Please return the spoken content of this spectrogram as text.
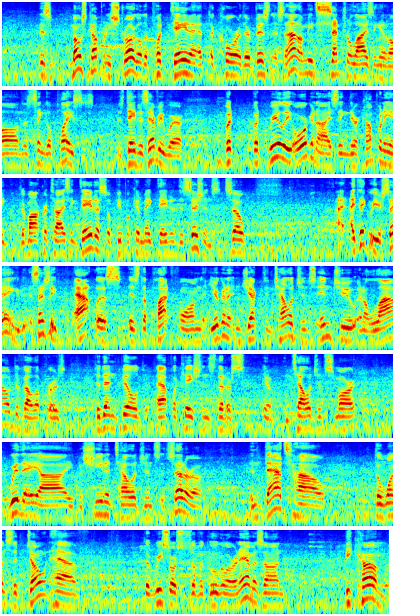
is most companies struggle to put data at the core of their business. And I don't mean centralizing it all in a single place, because data's everywhere, but, but really organizing their company and democratizing data so people can make data decisions. So, I, I think what you're saying, essentially Atlas is the platform that you're going to inject intelligence into and allow developers to then build applications that are you know, intelligent, smart, with AI, machine intelligence, et cetera. And that's how the ones that don't have the resources of a Google or an Amazon become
